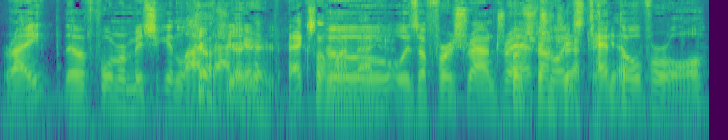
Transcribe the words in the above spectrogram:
Right, the former Michigan linebacker, sure, yeah. Excellent who linebacker. was a first-round draft First-round choice, draft tenth yeah. overall.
